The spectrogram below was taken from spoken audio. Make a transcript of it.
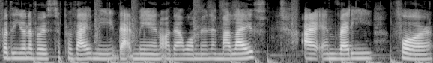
for the universe to provide me that man or that woman in my life. I am ready for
